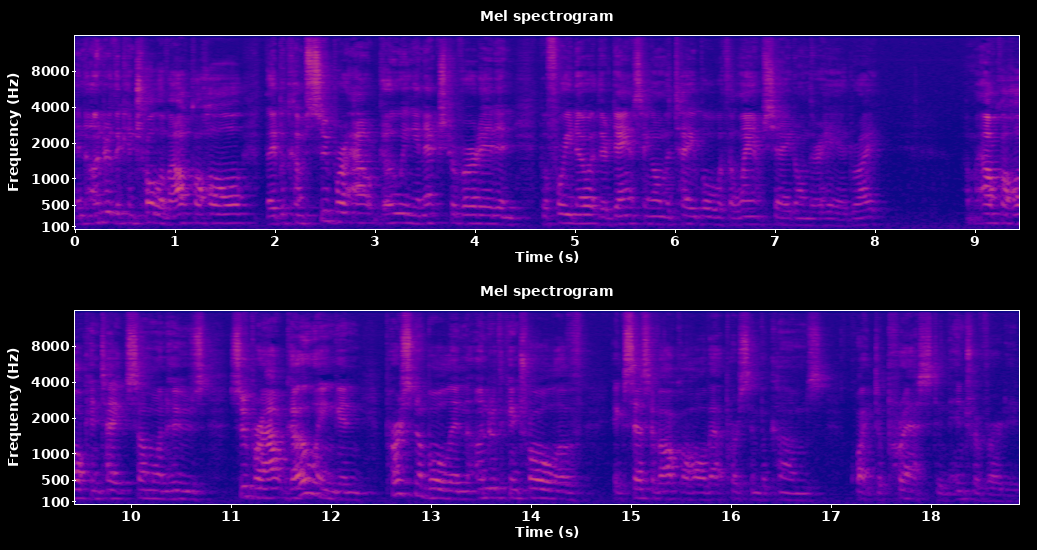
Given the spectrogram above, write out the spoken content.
and under the control of alcohol, they become super outgoing and extroverted, and before you know it, they're dancing on the table with a lampshade on their head, right? Um, alcohol can take someone who's super outgoing and personable, and under the control of excessive alcohol, that person becomes quite depressed and introverted.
